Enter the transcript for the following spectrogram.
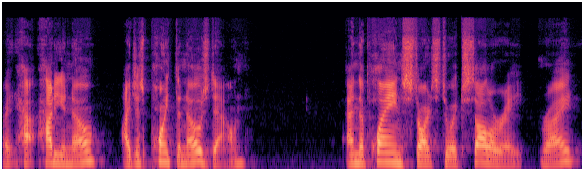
right? How, how do you know? I just point the nose down and the plane starts to accelerate, right?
